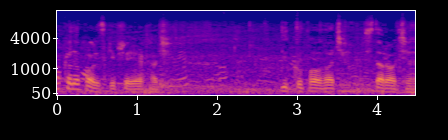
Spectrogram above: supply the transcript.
Tylko do Polski przyjechać i kupować starocie.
